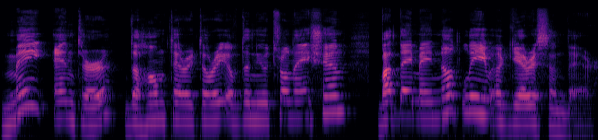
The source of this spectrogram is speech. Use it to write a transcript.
may enter the home territory of the neutral nation, but they may not leave a garrison there.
